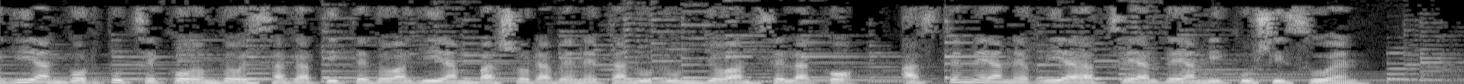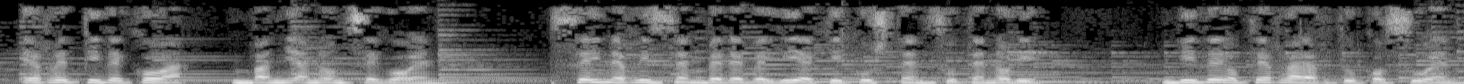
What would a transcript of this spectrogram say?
agian gortutzeko ondo ezagatik edo agian basora benetan urrun joan zelako, azkenean herria atzealdean ikusi zuen. Erretidekoa, baina non zegoen. Zein herri zen bere begiek ikusten zuten hori. Bide okerra hartuko zuen.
